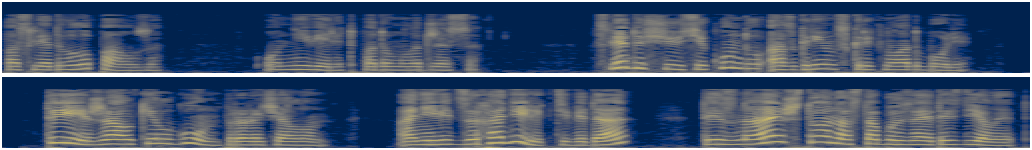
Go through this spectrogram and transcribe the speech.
Последовала пауза. «Он не верит», — подумала Джесса. В следующую секунду Асгрим вскрикнул от боли. «Ты, жалкий лгун!» — прорычал он. «Они ведь заходили к тебе, да? Ты знаешь, что она с тобой за это сделает?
